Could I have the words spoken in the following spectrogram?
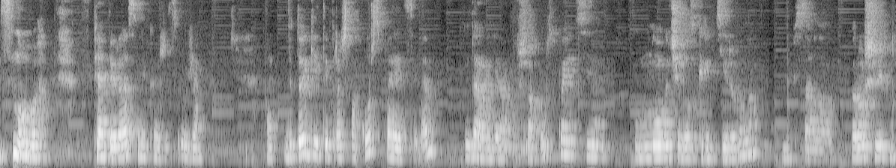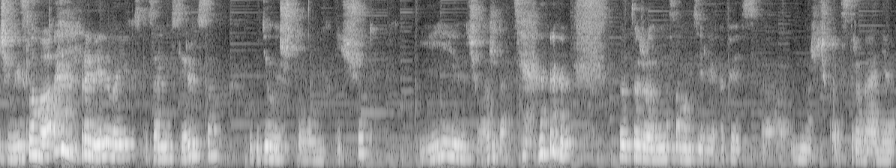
Снова в пятый раз, мне кажется, уже. А в итоге ты прошла курс по Эдси, да? Да, я прошла курс по Эдси. Много чего скорректировала написала хорошие ключевые слова, проверила их в специальных сервисах, убедилась, что их ищут, и начала ждать. Это тоже на самом деле опять а, немножечко страдания.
